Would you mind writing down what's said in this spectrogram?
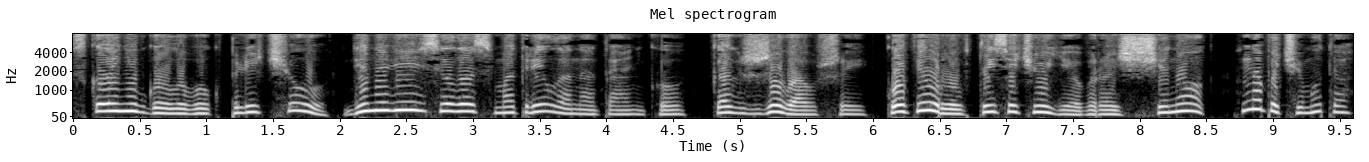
Склонив голову к плечу, Дина весело смотрела на Таньку, как сживавший купюру в тысячу евро щенок на почему-то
